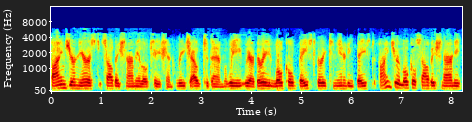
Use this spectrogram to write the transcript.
find your nearest Salvation Army location. Reach out to them. We we are very local based, very community based. Find your local Salvation Army.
